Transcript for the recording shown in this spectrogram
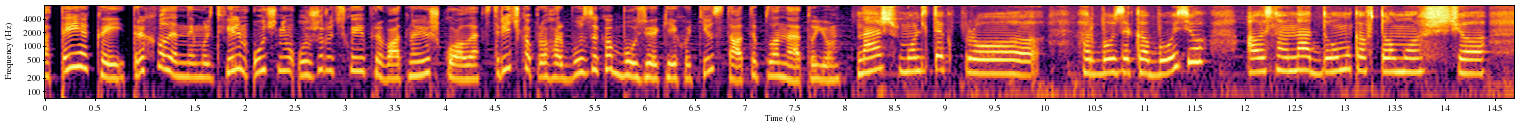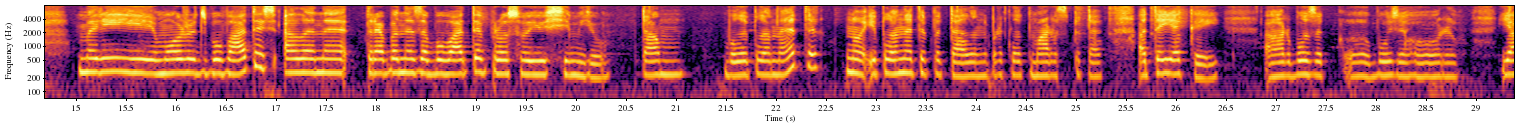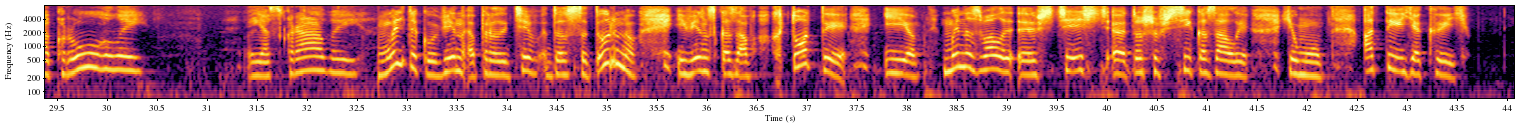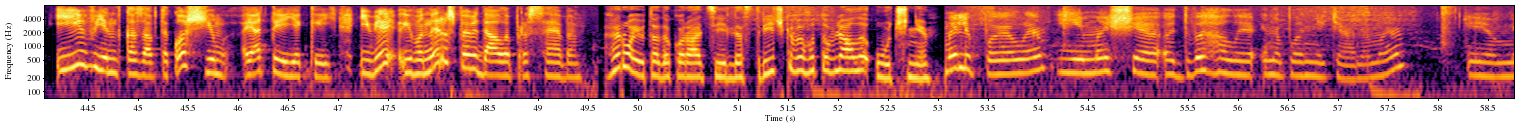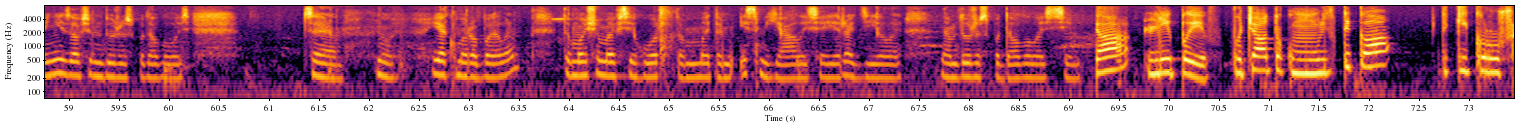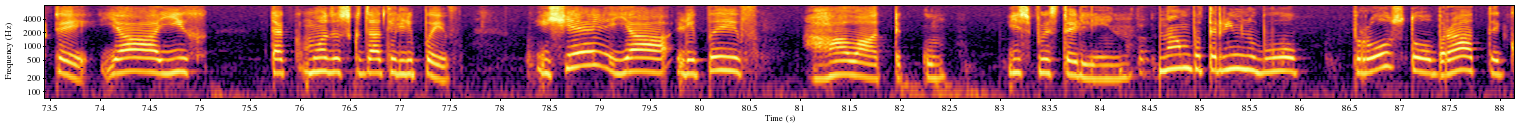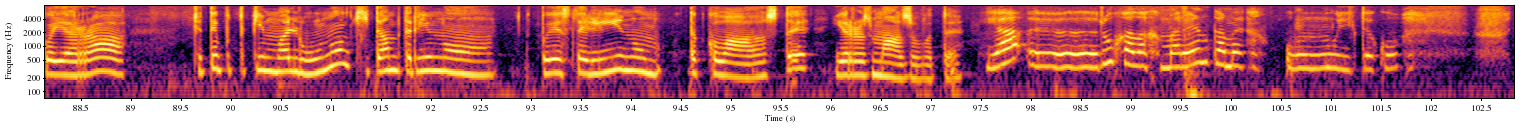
А ти який? Трихвилинний мультфільм учнів Ужгородської приватної школи. Стрічка про гарбузика Бузю, який хотів стати планетою. Наш мультик про гарбузика Бузю, а основна думка в тому, що мрії можуть збуватись, але не треба не забувати про свою сім'ю. Там були планети. Ну і планети питали, наприклад, Марс питав, а ти який? А гарбузик е, Бузя говорив, я круглий, яскравий. Мультику він прилетів до Сатурну і він сказав, хто ти? І ми назвали е, в честь, е, то, що всі казали йому, а ти який? І він казав також їм, а ти який? І, він, і вони розповідали про себе. Героїв та декорації для стрічки виготовляли учні. Ми ліпили і ми ще е, двигали інопланетянами. І мені зовсім дуже сподобалось це, ну, як ми робили, тому що ми всі гуртом, ми там і сміялися, і раділи. Нам дуже сподобалось всім. Я ліпив початок мультика, такі кружки. Я їх, так можна сказати, ліпив. І ще я ліпив галактику із пластиліну. Нам потрібно було просто обрати кояра чи типу такий малюнок, і там потрібно пластиліном так класти і розмазувати. Я е, рухала хмаринками у мультику.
